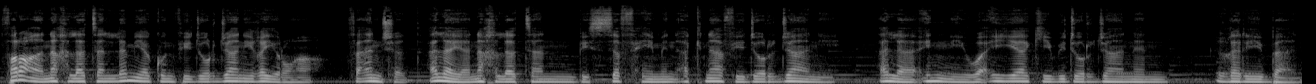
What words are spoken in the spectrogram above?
فرأى نخلة لم يكن في جرجان غيرها. فأنشد ألا يا نخلة بالسفح من أكناف جرجان ألا إني وإياك بجرجان غريبان.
